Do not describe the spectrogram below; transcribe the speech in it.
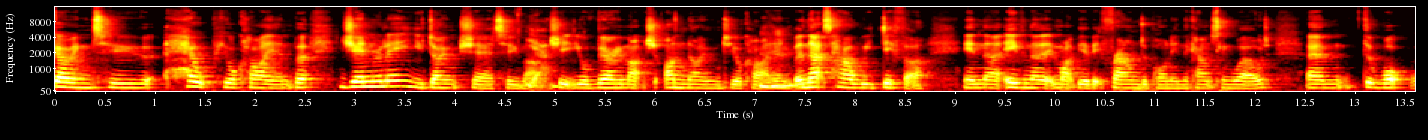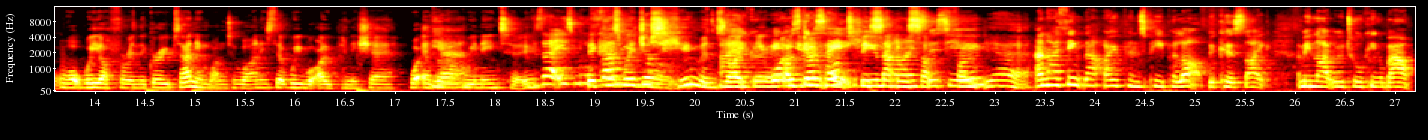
going to help your client, but generally you don't share too much. You- You're very much unknown to your client, Mm-hmm. and that's how we differ. In that, even though it might be a bit frowned upon in the counselling world, um, that what what we offer in the groups and in one to one is that we will openly share whatever Yeah. we need to because that is more because we're just humans. I Like agree. want, I was say it to sat in humanises you. front. Yeah. And I think that opens people up because, like, I mean, like we were talking about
